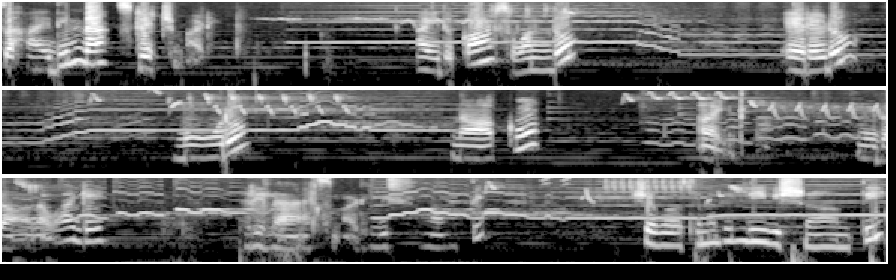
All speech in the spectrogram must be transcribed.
ಸಹಾಯದಿಂದ ಸ್ಟ್ರೆಚ್ ಮಾಡಿ. ಐದು ಕೌಂಟ್ಸ್ ಒಂದು, ಎರಡು ಮೂರು, ನಾಲ್ಕು, ಐದು. ನಿಧಾನವಾಗಿ ರಿಲ್ಯಾಕ್ಸ್ ಮಾಡಿ. ವಿಶ್ರಾಂತಿ. ಶವಾಸನದಲ್ಲಿ ವಿಶ್ರಾಂತಿ.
